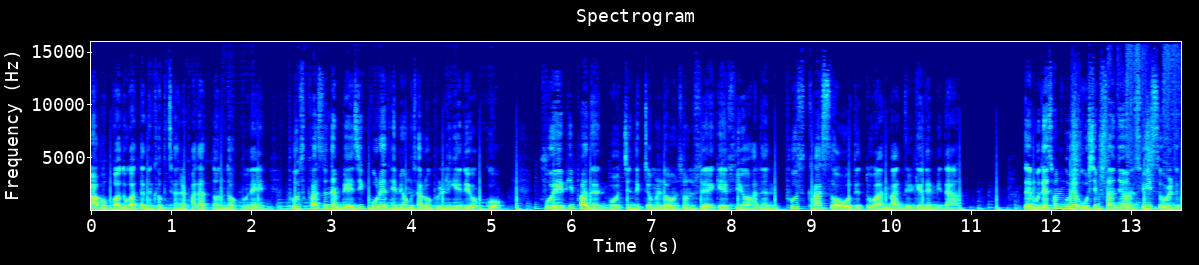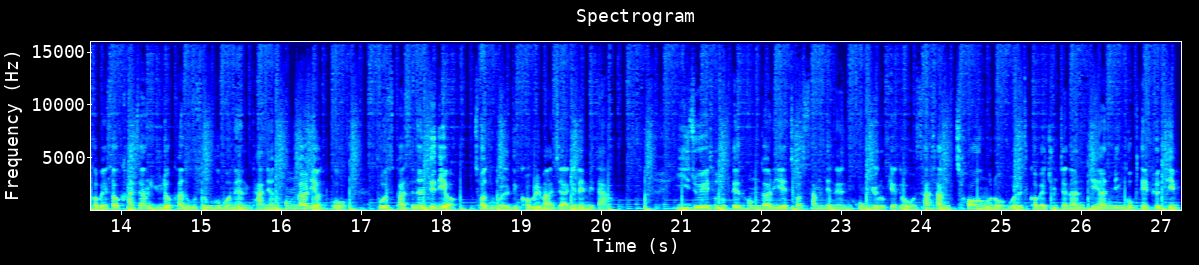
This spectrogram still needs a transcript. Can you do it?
마법과도 같다는 극찬을 받았던 덕분에 푸스카스는 magic goal의 대명사로 불리게 되었고 후에 피파는 멋진 득점을 넣은 선수에게 수여하는 푸스카스 Award 또한 만들게 됩니다. 때문에 1954년 스위스 월드컵에서 가장 유력한 우승 후보는 단연 헝가리였고 푸스카스는 드디어 첫 월드컵을 맞이하게 됩니다. 2조에 소속된 헝가리의 첫 상대는 공교롭게도 사상 처음으로 월드컵에 출전한 대한민국 대표팀.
